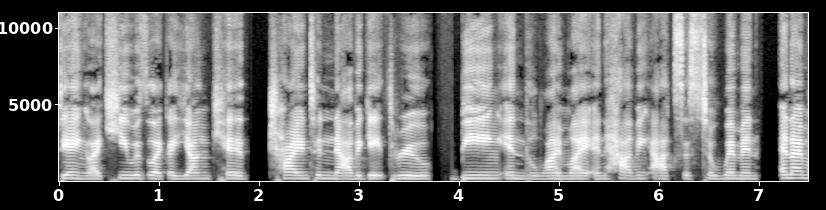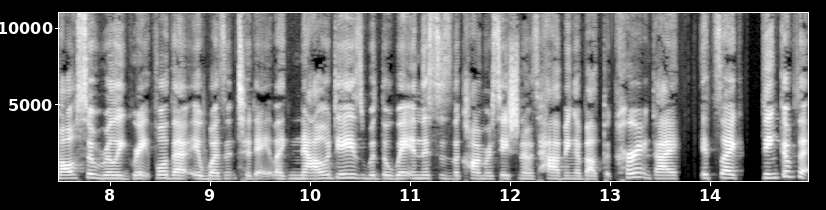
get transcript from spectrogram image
dang, like he was like a young kid trying to navigate through being in the limelight and having access to women And I'm also really grateful that it wasn't today. Like nowadays, with the way, and this is the conversation I was having about the current guy, it's like, think of the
